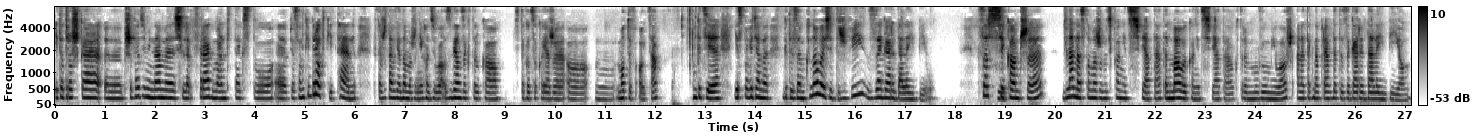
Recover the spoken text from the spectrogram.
I to troszkę y, przywodzi mi na myśl fragment tekstu y, piosenki Brodki, ten, tylko że tam wiadomo, że nie chodziło o związek, tylko z tego co kojarzę o mm, motyw ojca, gdzie jest powiedziane, gdy zamknąłeś drzwi, zegar dalej bił. Coś się Hmm. kończy. Dla nas to może być koniec świata, ten mały koniec świata, o którym mówił Miłosz, ale tak naprawdę te zegary dalej biją.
